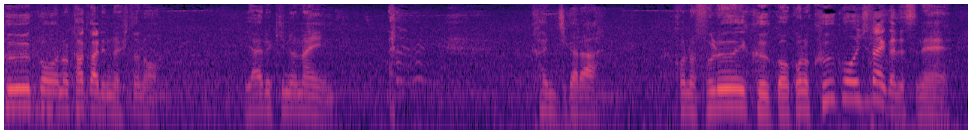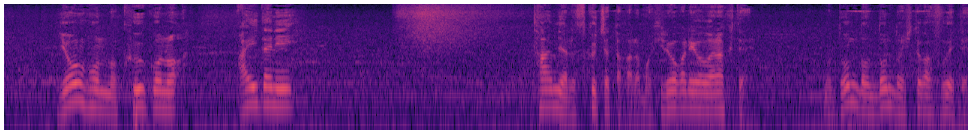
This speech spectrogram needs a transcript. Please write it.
空港の係の人のやる気のない 感じからこの古い空港この空港自体がですね4本の空港の間にターミナル作っちゃったからもう広がりがなくてもうどんどんどんどん人が増えて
